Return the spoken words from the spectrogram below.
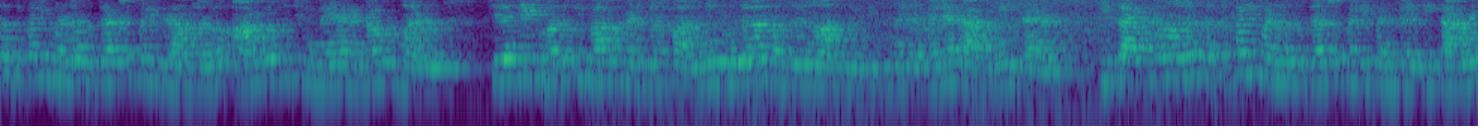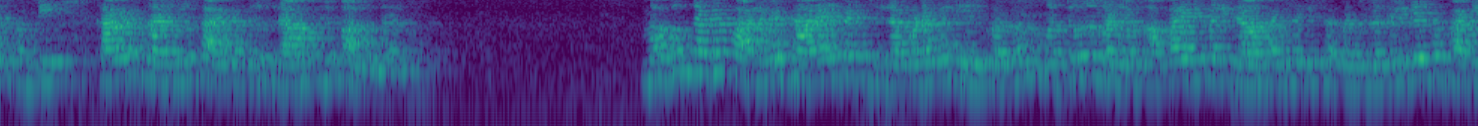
సత్తుపల్లి మండలం రుద్రాక్షపల్లి గ్రామంలో ఆంగోతు చెన్నయ్య రెండవ కుమారుడు చిరంజీవి మధు వివాహ వేడుకలో పాల్గొని నూతన దంపతులను ఆశీర్వదించిన ఎమ్మెల్యే రాగమయ్య దయానంద్ ఈ కార్యక్రమంలో సత్తుపల్లి మండలం రుద్రాక్షపల్లి పంచాయతీ కాంగ్రెస్ కమిటీ కాంగ్రెస్ నాయకులు కార్యకర్తలు గ్రామస్తులు పాల్గొన్నారు. మహబూబ్ నగర్ పార్లమెంట్ నారాయణపేట జిల్లా కొడంగల్ నియోజకవర్గం మద్దూరు మండలం అప్పారెడ్డిపల్లి గ్రామ పంచాయతీ సర్పంచ్గా తెలుగుదేశం పార్టీ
